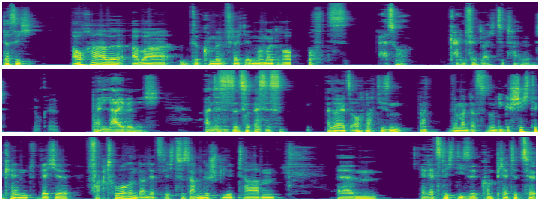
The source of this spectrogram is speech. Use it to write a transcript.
das ich auch habe, aber da kommen wir vielleicht irgendwann mal drauf. Also kein Vergleich zu Tyrant. Okay. Beileibe nicht. Und das ist, es ist, also jetzt auch nach diesen, wenn man das so die Geschichte kennt, welche Faktoren da letztlich zusammengespielt haben, ähm, ja, letztlich diese komplette Zer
